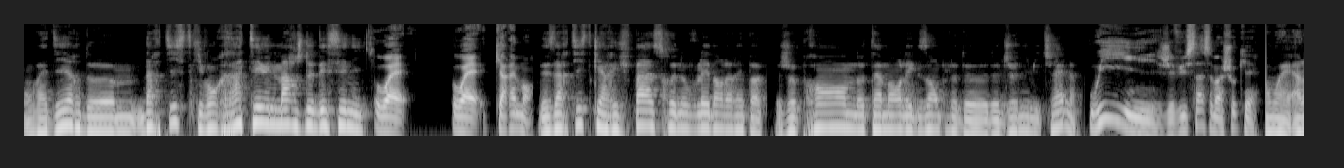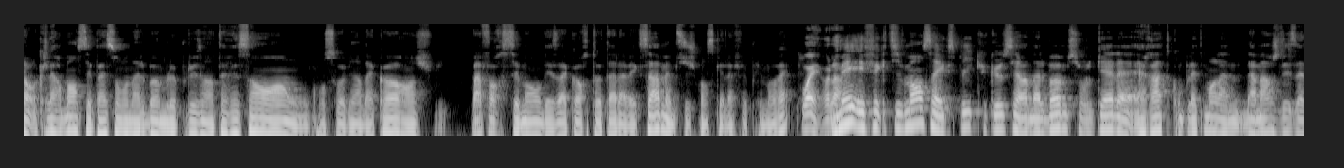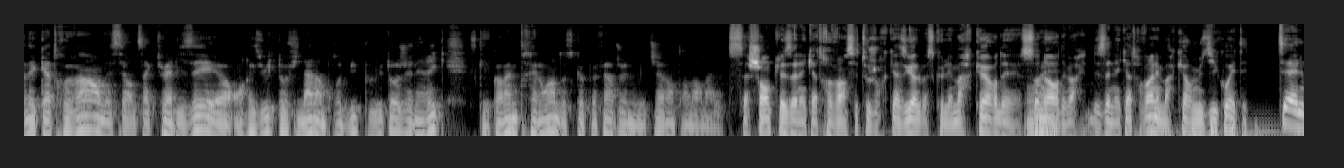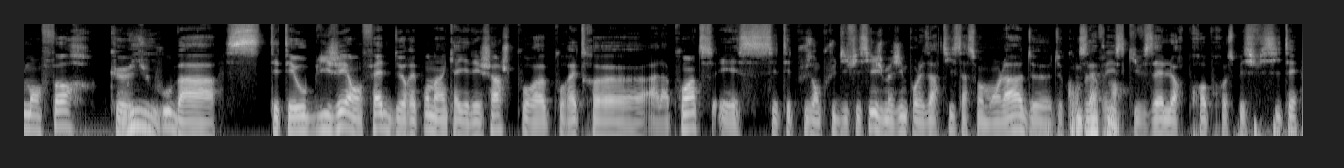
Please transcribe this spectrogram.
on va dire, de d'artistes qui vont rater une marche de décennie. Ouais, ouais, carrément. Des artistes qui arrivent pas à se renouveler dans leur époque. Je prends notamment l'exemple de, de Johnny Mitchell. Oui, j'ai vu ça, ça m'a choqué. Ouais, alors clairement, c'est pas son album le plus intéressant, hein, on- qu'on soit bien d'accord. hein, je suis pas forcément en désaccord total avec ça, même si je pense qu'elle a fait plus mauvais. Ouais, voilà. Mais effectivement, ça explique que c'est un album sur lequel elle rate complètement la, la marge des années 80 en essayant de s'actualiser et en résulte au final un produit plutôt générique, ce qui est quand même très loin de ce que peut faire Johnny Mitchell en temps normal. Sachant que les années 80, c'est toujours casse-gueule parce que les marqueurs des sonores des, des années 80, les marqueurs musicaux étaient tellement forts que du coup bah t'étais obligé en fait de répondre à un cahier des charges pour euh, pour être euh, à la pointe. Et c'était de plus en plus difficile j'imagine pour les artistes à ce moment-là de, de conserver ce qui faisait leur propre spécificité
